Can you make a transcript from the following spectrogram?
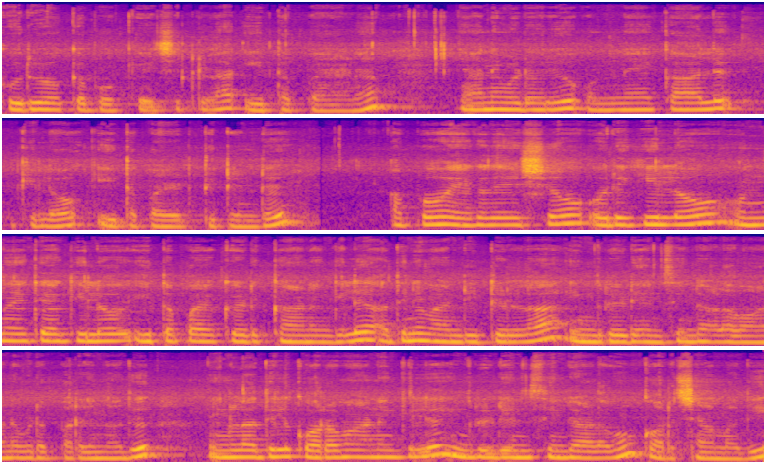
കുരുവൊക്കെ പൊക്കി വെച്ചിട്ടുള്ള ഈത്തപ്പഴമാണ് ഞാനിവിടെ ഒരു ഒന്നേകാൽ കിലോ ഈത്തപ്പഴം എടുത്തിട്ടുണ്ട്. അപ്പോൾ ഏകദേശം ഒരു കിലോ ഒന്നേക്കാൽ കിലോ ഈത്തപ്പഴമൊക്കെ എടുക്കുകയാണെങ്കിൽ അതിന് വേണ്ടിയിട്ടുള്ള ഇൻഗ്രീഡിയൻസിന്റെ അളവാണ് ഇവിടെ പറയുന്നത്. നിങ്ങളതിൽ കുറവാണെങ്കിൽ ഇൻഗ്രീഡിയൻസിന്റെ അളവും കുറച്ചാൽ മതി.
